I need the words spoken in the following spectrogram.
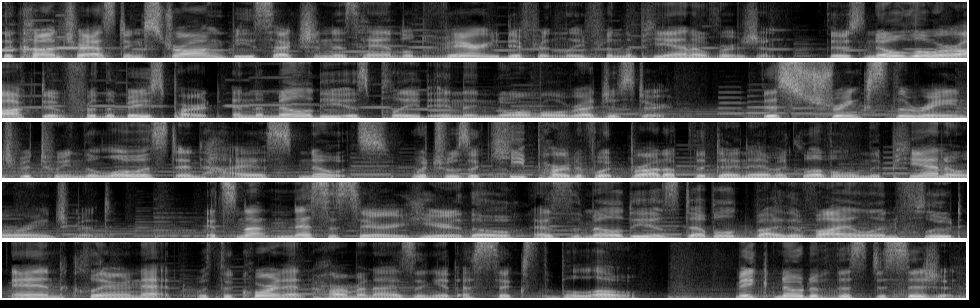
The contrasting strong B section is handled very differently from the piano version. There's no lower octave for the bass part, and the melody is played in a normal register. This shrinks the range between the lowest and highest notes, which was a key part of what brought up the dynamic level in the piano arrangement. It's not necessary here, though, as the melody is doubled by the violin, flute, and clarinet, with the cornet harmonizing it a sixth below. Make note of this decision.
